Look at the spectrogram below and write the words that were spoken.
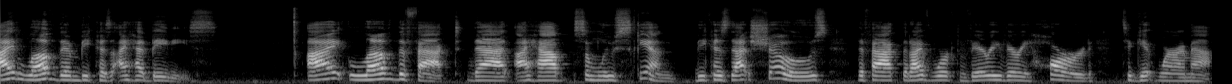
I love them because I had babies. I love the fact that I have some loose skin because that shows the fact that I've worked very, very hard to get where I'm at.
